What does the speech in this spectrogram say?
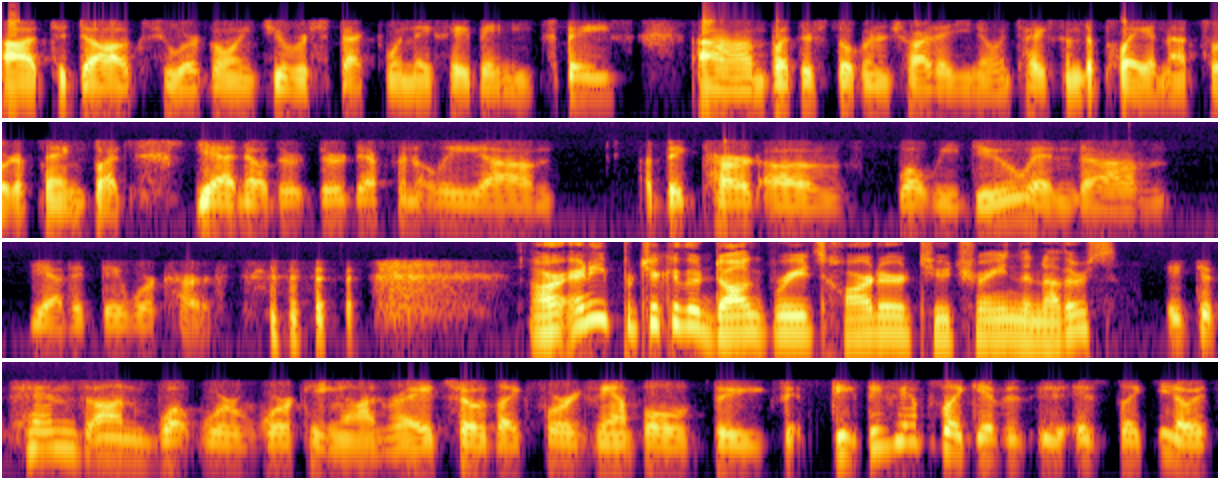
uh, to dogs who are going to respect when they say they need space, um, but they're still going to try to, you know, entice them to play and that sort of thing. But yeah, no, they're they're definitely um, a big part of what we do, and um, yeah, they, they work hard. Are any particular dog breeds harder to train than others? It depends on what we're working on, right? So, like for example, the the, the examples I give is, is, like you know, it's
